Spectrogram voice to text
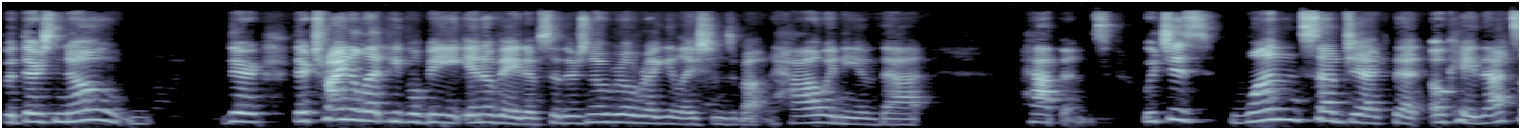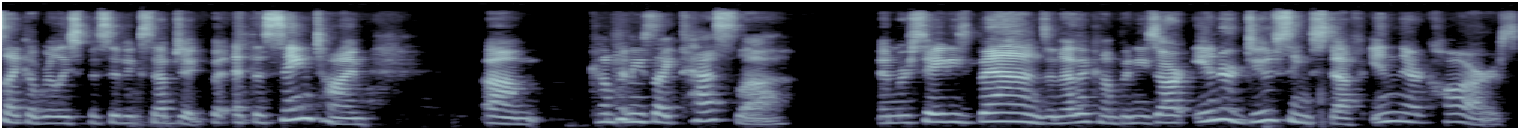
But there's no they're they're trying to let people be innovative, so there's no real regulations about how any of that happens which is one subject that okay that's like a really specific subject but at the same time um, companies like tesla and mercedes benz and other companies are introducing stuff in their cars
